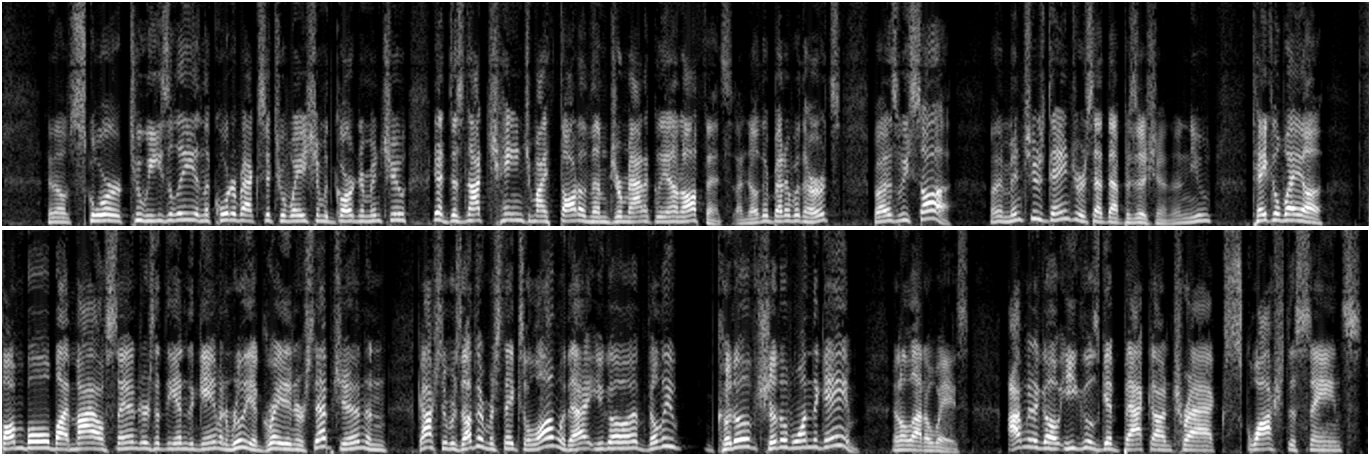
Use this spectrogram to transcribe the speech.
you know, score too easily in the quarterback situation with Gardner Minshew, yeah, it does not change my thought of them dramatically on offense. I know they're better with Hurts, but as we saw, I mean, Minshew's dangerous at that position, and you take away a fumble by Miles Sanders at the end of the game and really a great interception, and gosh, there was other mistakes along with that. You go, Philly could have, should have won the game in a lot of ways. I'm going to go Eagles get back on track, squash the Saints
